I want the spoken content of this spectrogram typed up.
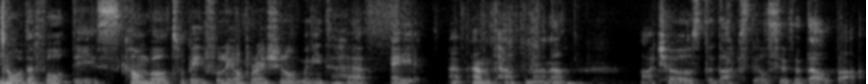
In order for this combo to be fully operational, we need to have a an untapped mana. I chose the Darksteel Citadel, but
